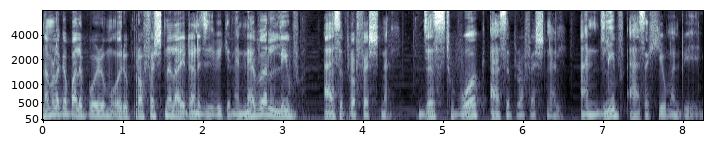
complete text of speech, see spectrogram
നമ്മളൊക്കെ പലപ്പോഴും ഒരു പ്രൊഫഷണൽ ആയിട്ടാണ് ജീവിക്കുന്നത്. Never live as a professional Just work as a professional and live as a human being.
